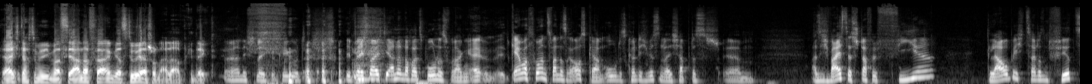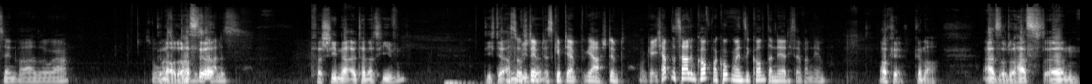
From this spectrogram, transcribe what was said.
Ja, ich dachte mir, die Marcianer-Fragen, die hast du ja schon alle abgedeckt. Ja, nicht schlecht, okay, gut. Vielleicht mache ich die anderen noch als Bonusfragen. Äh, Game of Thrones, wann das rauskam? Oh, das könnte ich wissen, weil ich habe das. Ähm, also, ich weiß, dass Staffel 4, glaube ich, 2014 war sogar. So Genau, du hast ja- alles. Verschiedene Alternativen, die ich dir Achso, anbiete. stimmt. Es gibt ja. Ja, stimmt. Okay, ich habe eine Zahl im Kopf. Mal gucken, wenn sie kommt, dann werde ich es einfach nehmen. Okay, genau. Also, du hast ähm,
